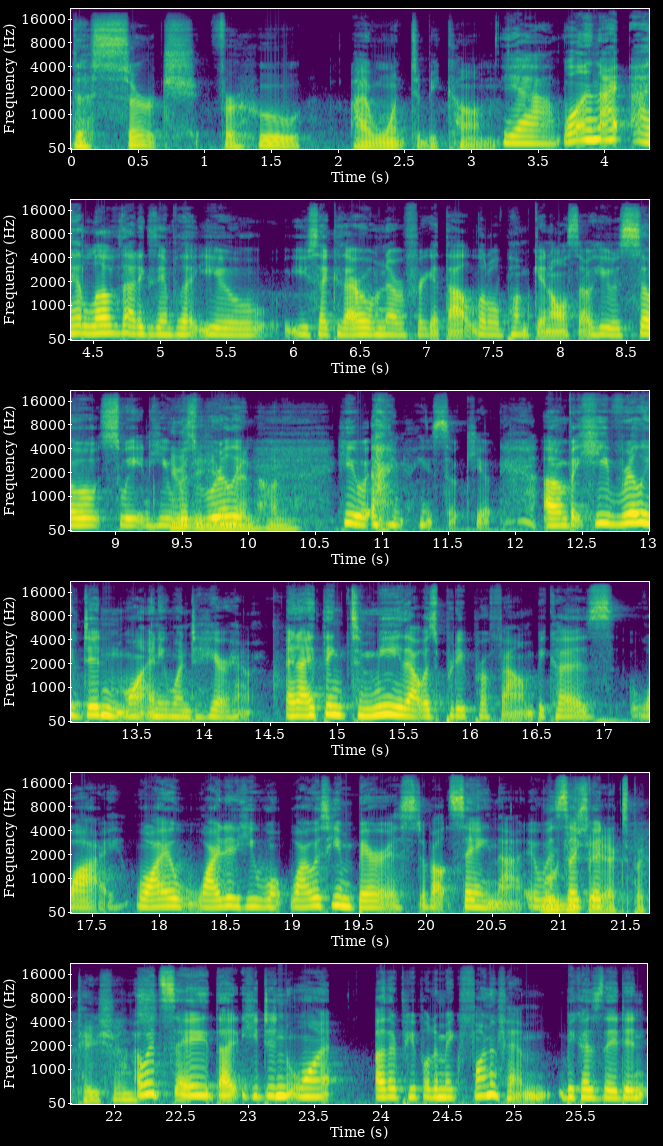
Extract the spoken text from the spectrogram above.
the search for who I want to become? Yeah. Well, and I, I love that example that you you said because I will never forget that little pumpkin. Also, he was so sweet and he, He was, was really human, honey. he wa- he's so cute. Um, but he really didn't want anyone to hear him. And I think to me that was pretty profound because why? Why? Why did he? Why was he embarrassed about saying that? It was would you like say? a- expectations? I would say that he didn't want other people to make fun of him because they didn't.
